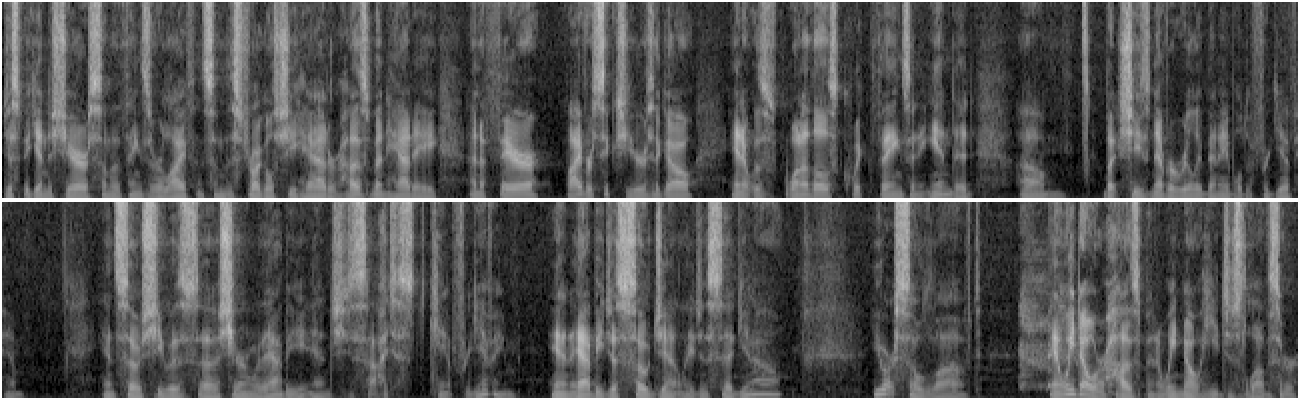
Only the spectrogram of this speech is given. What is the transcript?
just began to share some of the things of her life and some of the struggles she had. Her husband had a an affair five or six years ago, and it was one of those quick things, and it ended. Um, but she's never really been able to forgive him. And so she was uh, sharing with Abby, and she said, I just can't forgive him. And Abby just so gently just said, You know, you are so loved. And we know her husband, and we know he just loves her.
